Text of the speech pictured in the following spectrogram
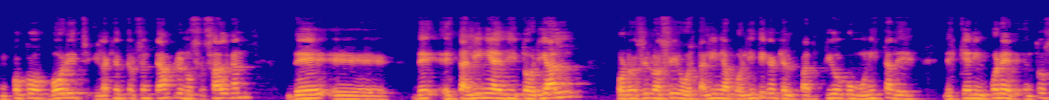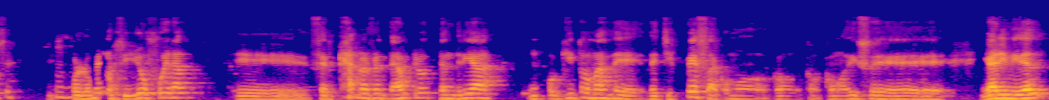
un poco Boric y la gente del Frente Amplio no se salgan de, de esta línea editorial, por decirlo así, o esta línea política que el Partido Comunista les, les quiere imponer. Entonces, por lo menos si yo fuera eh, cercano al Frente Amplio, tendría un poquito más de, chispeza, como, como, dice Gary Medel,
